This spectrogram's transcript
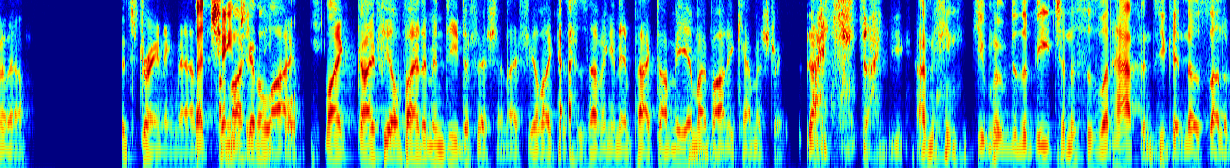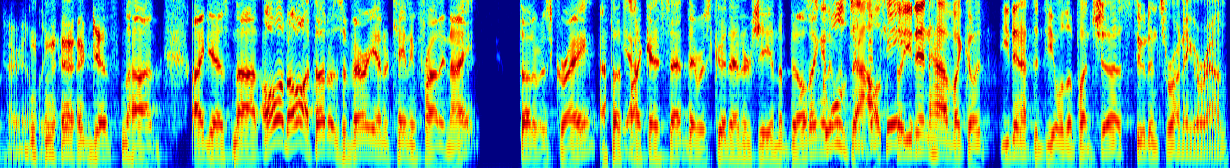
I know. It's draining, man. That changes. I'm not going to lie. Like, I feel vitamin D deficient. I feel like this is having an impact on me and my body chemistry. I, just, I mean, you move to the beach and this is what happens. You get no sun, apparently. I guess not. I guess not. Oh, no. I thought it was a very entertaining Friday night. Thought it was great. I thought, yeah. like I said, there was good energy in the building. School's out, so you didn't have like a you didn't have to deal with a bunch of students running around.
